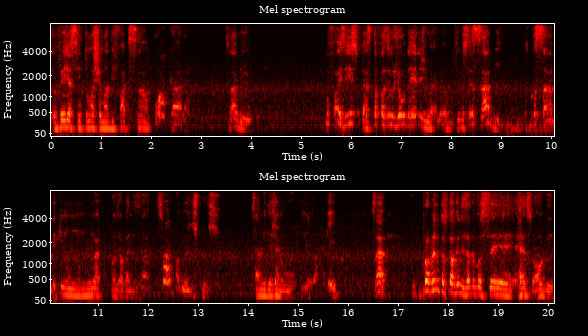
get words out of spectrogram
eu vejo assim, turma chamando de facção. Porra, cara, sabe? Não faz isso, cara. Você está fazendo o jogo deles, velho. Você sabe. Você sabe que não, não é culpa de organizado. Só reproduz discurso. Essa mídia já não manda aqui. Sabe? O problema da torcida organizada você resolve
